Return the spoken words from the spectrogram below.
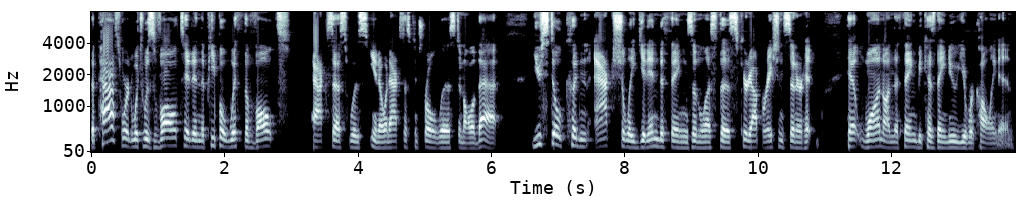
the password which was vaulted and the people with the vault access was, you know, an access control list and all of that, you still couldn't actually get into things unless the security operations center hit hit one on the thing because they knew you were calling in.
